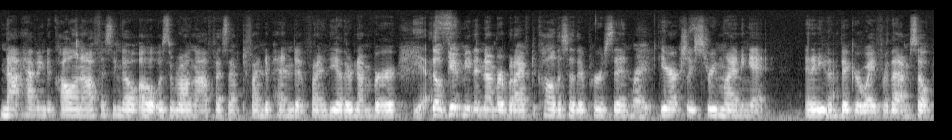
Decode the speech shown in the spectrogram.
not having to call an office and go, oh, it was the wrong office. I have to find a pen to find the other number. Yes. They'll give me the number, but I have to call this other person. Right. You're actually streamlining it in an even Yeah. bigger way for them. So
